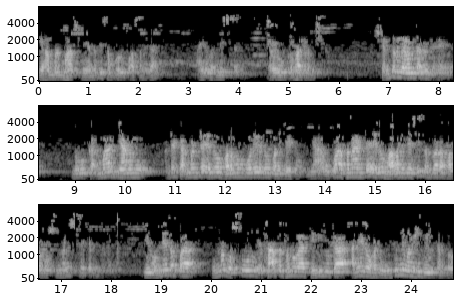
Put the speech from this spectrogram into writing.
ఈ అహం బ్రహ్మాస్మి అన్నది సంపద ఉపాసనగా ఆయన వర్ణిస్తాడు ఎవరు? ప్రభాకరం శంకరులు ఏమంటారంటే నువ్వు కర్మ జ్ఞానము అంటే కర్మ అంటే ఏదో ఫలము కోరి ఏదో పని చేయటం. ఉపాసన అంటే ఏదో భావన చేసి తద్వారా ఫలం వస్తుందని స్వీకరించడం ఈ రెండే తప్ప ఉన్న వస్తువును యథాతథముగా తెలియట అనేది ఒకటి ఉంటుంది మనిషి జీవితంలో.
